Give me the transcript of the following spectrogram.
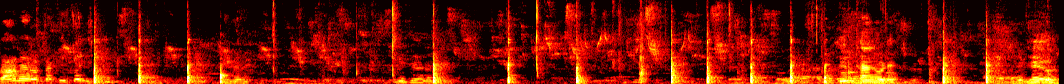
rana là ta cứ chơi Tin thang rồi đấy Jujur.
